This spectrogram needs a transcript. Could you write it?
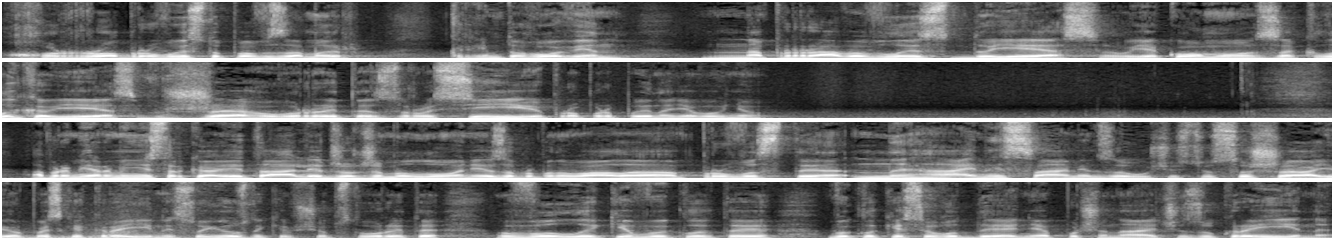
хоробро виступив за мир. Крім того, він направив лист до ЄС, у якому закликав ЄС вже говорити з Росією про припинення вогню. А прем'єр-міністрка Італії Джорджа Мелоні запропонувала провести негайний саміт за участю США, європейських країн і союзників, щоб створити великі виклики, виклики сьогодення, починаючи з України.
